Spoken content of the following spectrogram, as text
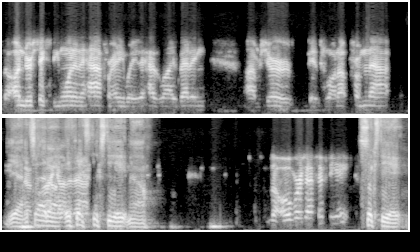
The under 61 and a half for anybody that has live betting, I'm sure it's gone up from that. Yeah, it's at uh, it's at at. 68 now. The overs at 58. 68. 68.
